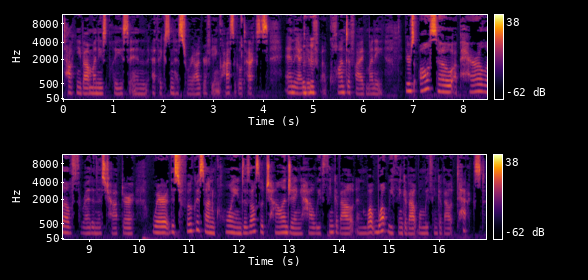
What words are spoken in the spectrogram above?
talking about money's place in ethics and historiography and classical texts, and the idea mm-hmm. of uh, quantified money. There's also a parallel thread in this chapter where this focus on coins is also challenging how we think about and what, what we think about when we think about text.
